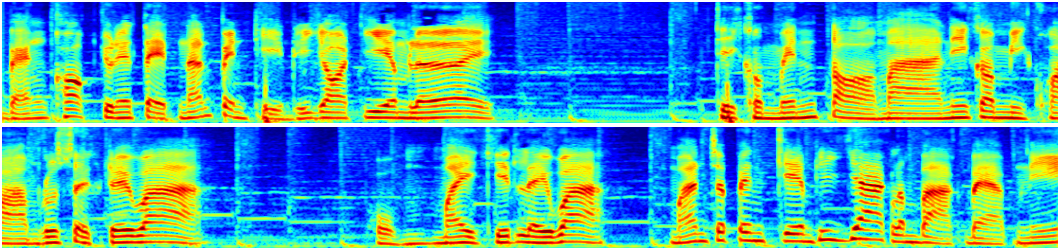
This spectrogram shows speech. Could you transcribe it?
แบงคอกยูไนเต็ดนั้นเป็นทีมที่ยอดเยี่ยมเลย ที่คอมเมนต์ต่อมานี่ก็มีความรู้สึกด้วยว่า ผมไม่คิดเลยว่า มันจะเป็นเกมที่ยากลำบากแบบนี้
